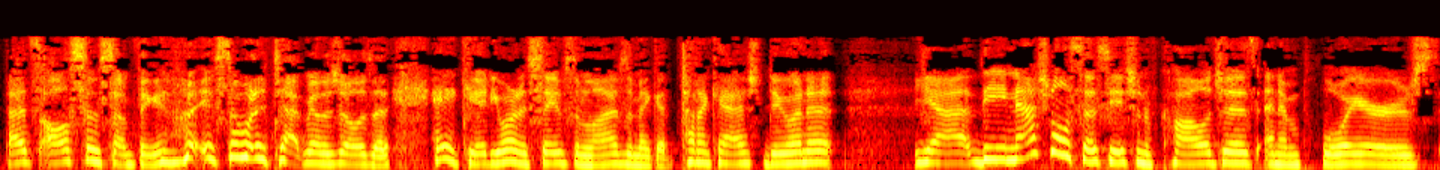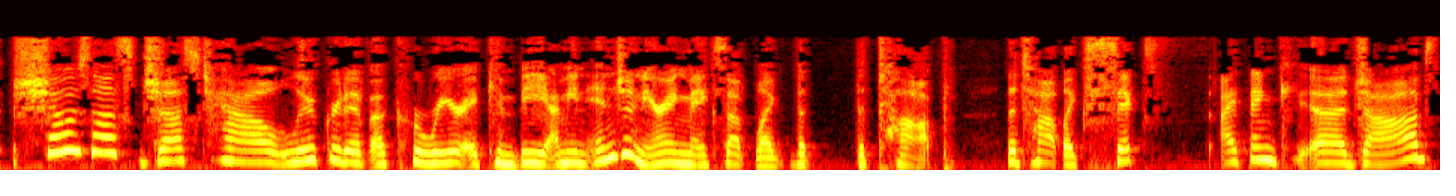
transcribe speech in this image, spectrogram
That's also something. If someone had tapped me on the shoulder and said, "Hey, kid, you want to save some lives and make a ton of cash doing it?" Yeah, the National Association of Colleges and Employers shows us just how lucrative a career it can be. I mean, engineering makes up like the the top, the top like six, I think, uh, jobs.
